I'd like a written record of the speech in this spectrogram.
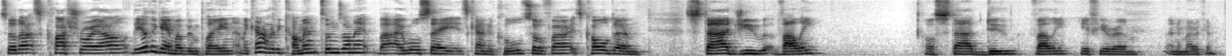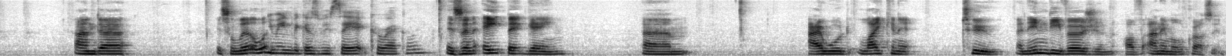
So that's Clash Royale. The other game I've been playing, and I can't really comment tons on it, but I will say it's kind of cool so far. It's called um, Stardew Valley, or Stardew Valley if you're um, an American. And uh, it's a little. You mean because we say it correctly? It's an 8 bit game. Um, I would liken it to an indie version of Animal Crossing.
